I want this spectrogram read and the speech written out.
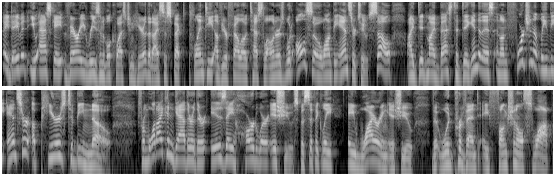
Hey, David, you ask a very reasonable question here that I suspect plenty of your fellow Tesla owners would also want the answer to. So I did my best to dig into this, and unfortunately, the answer appears to be no. From what I can gather, there is a hardware issue, specifically a wiring issue, that would prevent a functional swap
